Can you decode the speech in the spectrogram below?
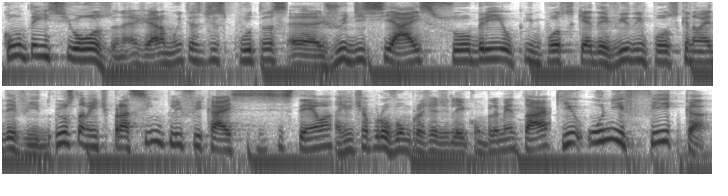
contencioso, né? Gera muitas disputas é, judiciais sobre o imposto que é devido, o imposto que não é devido. Justamente para simplificar esse sistema, a gente aprovou um projeto de lei complementar que unifica,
